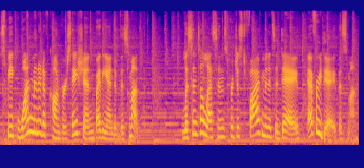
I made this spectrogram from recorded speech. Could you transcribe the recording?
Speak one minute of conversation by the end of this month. Listen to lessons for just five minutes a day, every day this month.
